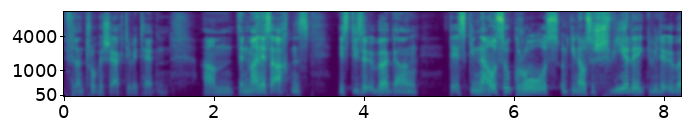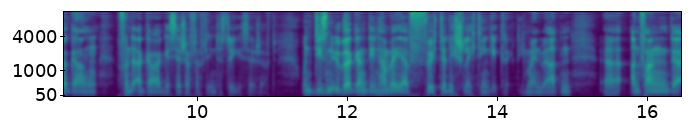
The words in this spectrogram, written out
philanthropische Aktivitäten. Ähm, denn meines Erachtens ist dieser Übergang, der ist genauso groß und genauso schwierig wie der Übergang von der Agrargesellschaft auf die Industriegesellschaft. Und diesen Übergang, den haben wir ja fürchterlich schlecht hingekriegt. Ich meine, wir hatten äh, Anfang der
